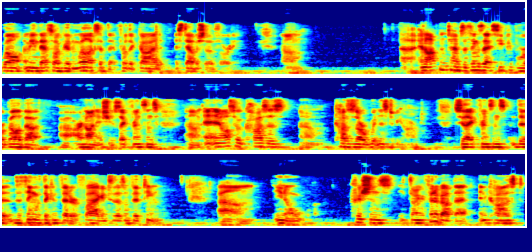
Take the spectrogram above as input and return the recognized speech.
Well, I mean that's all good and well, except that for that God established that authority. Um, uh, and oftentimes the things that I see people rebel about uh, are non-issues. Like for instance, um, and, and, it also causes um, causes our witness to be harmed. See, like for instance, the the thing with the Confederate flag in 2015. Um, you know, Christians throwing a fit about that and caused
